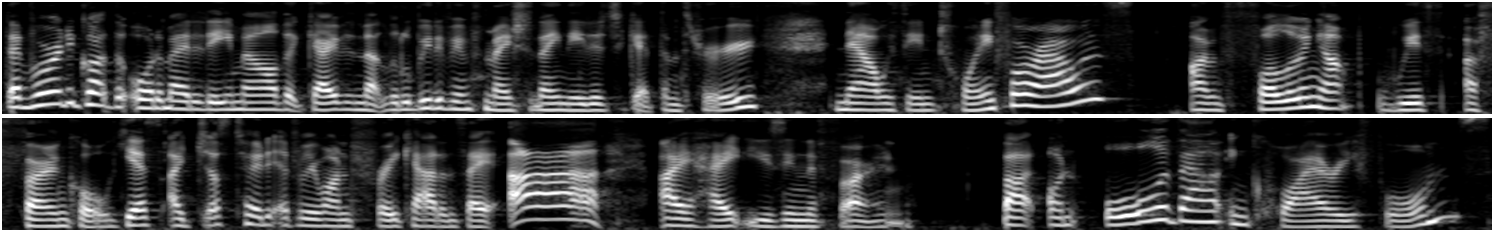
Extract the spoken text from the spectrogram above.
they've already got the automated email that gave them that little bit of information they needed to get them through. Now, within 24 hours, I'm following up with a phone call. Yes, I just heard everyone freak out and say, ah, I hate using the phone. But on all of our inquiry forms,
